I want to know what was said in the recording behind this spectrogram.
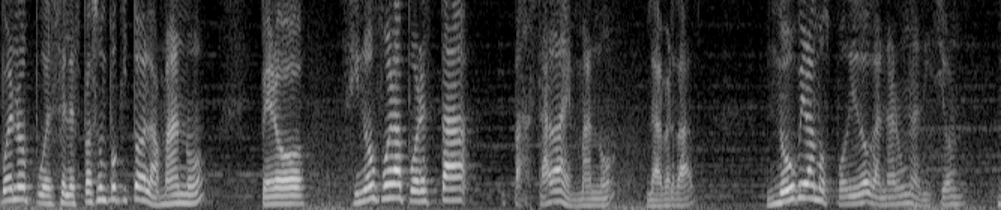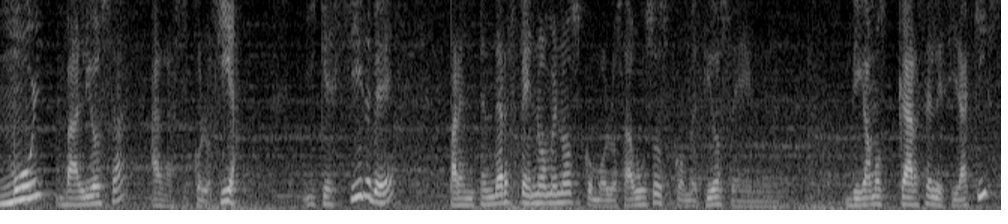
bueno, pues se les pasó un poquito a la mano, pero si no fuera por esta pasada de mano, la verdad, no hubiéramos podido ganar una adición muy valiosa a la psicología y que sirve para entender fenómenos como los abusos cometidos en, digamos, cárceles iraquíes,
